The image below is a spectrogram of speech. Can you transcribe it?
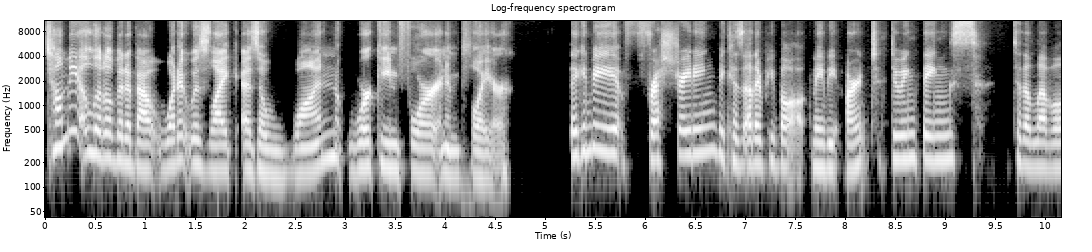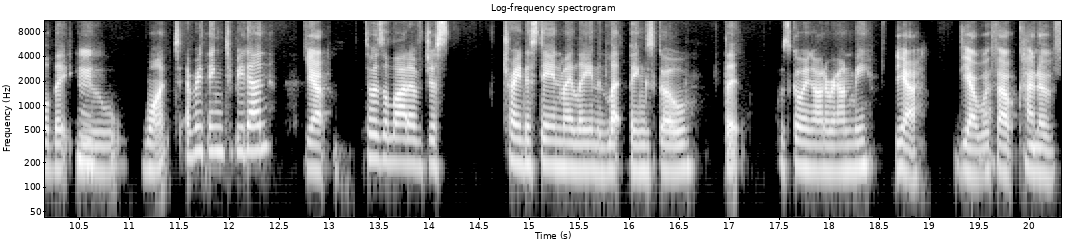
tell me a little bit about what it was like as a one working for an employer they can be frustrating because other people maybe aren't doing things to the level that hmm. you want everything to be done. Yeah. So it was a lot of just trying to stay in my lane and let things go that was going on around me. Yeah. Yeah. Without kind of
